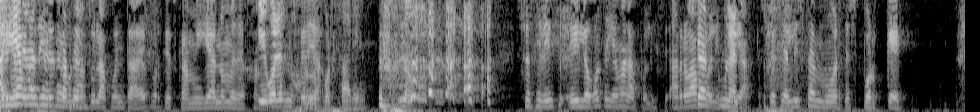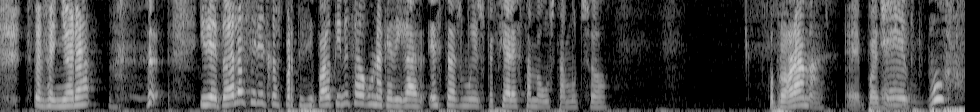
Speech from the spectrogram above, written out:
Ahí te la tienes que hacer una. tú la cuenta, ¿eh? Porque es que a mí ya no me dejan. Igual es mejor no forzar, ¿eh? No. Especializ- y luego te llama la policía. Arroba Claro, policía. Especialista en muertes. ¿Por qué? Esta señora. y de todas las series que has participado, ¿tienes alguna que digas, esta es muy especial, esta me gusta mucho? ¿O programas? Eh, puedes Eh, decir. uf,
